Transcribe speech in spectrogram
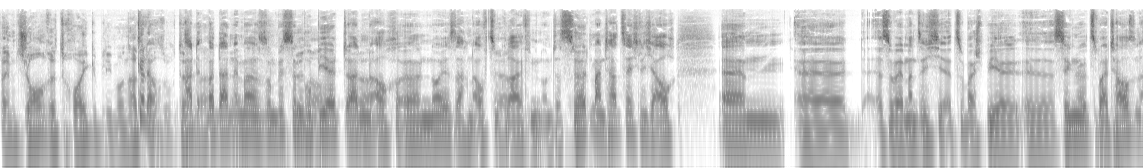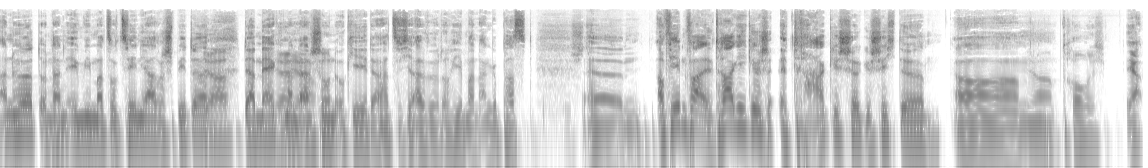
seinem Genre treu geblieben und hat Genau, versucht. hat ne, aber dann ja. immer so ein bisschen Genau, probiert, dann ja. auch äh, neue Sachen aufzugreifen. Und das hört man tatsächlich auch, ähm, äh, also wenn man sich äh, zum Beispiel äh, Signal 2000 anhört und dann irgendwie mal so zehn Jahre später, Mhm. Ja. da merkt Ja, man ja. dann schon, okay, da hat sich also doch jemand angepasst. Ähm, auf jeden Fall, tragisch, äh, tragische Geschichte. Ähm, Ja, traurig. ja,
